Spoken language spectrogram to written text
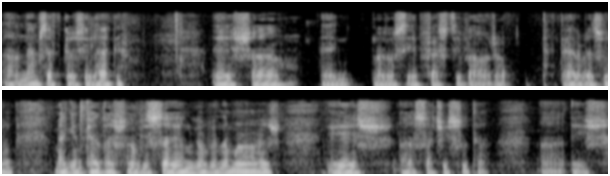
uh, nemzetközileg, és uh, egy nagyon szép fesztiválra tervezünk. Megint kedvesen visszajön Govinda Maharaj, és a Sacsi Sutta is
